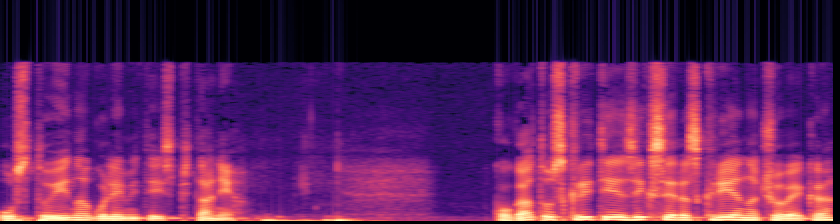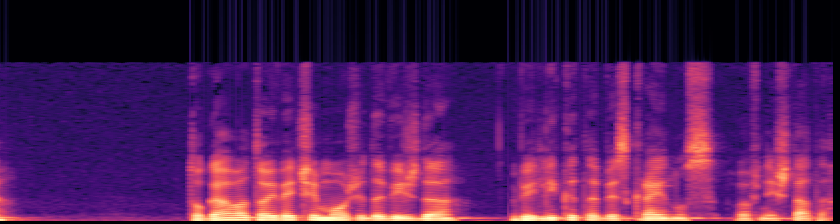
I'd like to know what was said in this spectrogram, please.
устои на големите изпитания. Когато скрития език се разкрие на човека, тогава той вече може да вижда великата безкрайност в нещата.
